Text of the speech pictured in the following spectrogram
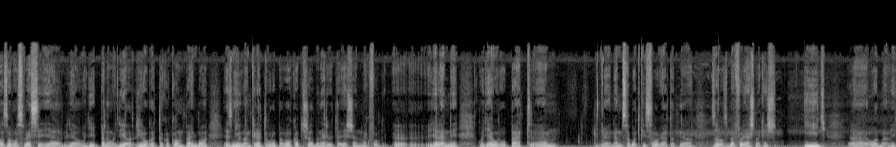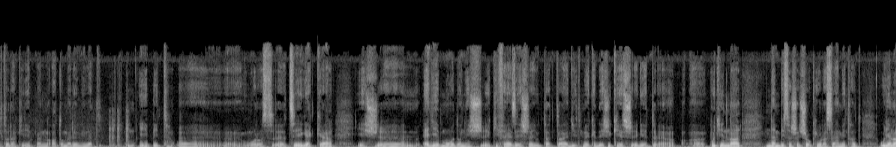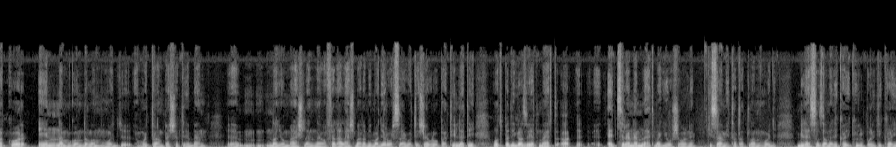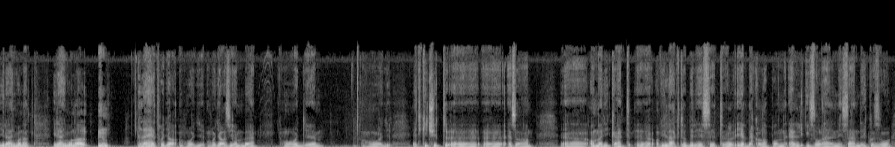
az orosz veszéllyel, ugye, ahogy éppen, ahogy riogattak a kampányba, ez nyilván Kelet-Európával kapcsolatban erőteljesen meg fog jelenni, hogy Európát nem szabad kiszolgáltatni az orosz befolyásnak, és így Orbán Viktor, aki éppen atomerőművet épít orosz cégekkel, és egyéb módon is kifejezésre juttatta együttműködési készségét Putyinnal, nem biztos, hogy sok jóra számíthat. Ugyanakkor én nem gondolom, hogy, hogy Trump esetében nagyon más lenne a felállás már, ami Magyarországot és Európát illeti. Ott pedig azért, mert egyszerűen nem lehet megjósolni. Kiszámíthatatlan, hogy mi lesz az amerikai külpolitikai irányvonal. irányvonal. lehet, hogy, a, hogy, hogy az jön be, hogy, hogy egy kicsit ez a Amerikát a világ többi részétől érdekalapon elizolálni szándékozó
